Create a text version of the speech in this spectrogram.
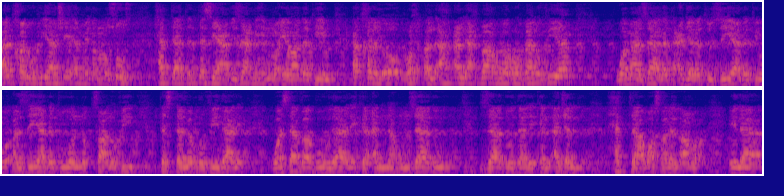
أدخلوا فيها شيئا من النصوص حتى تتسع بزعمهم وإرادتهم. أدخل الأحبار والرهبان فيها وما زالت عجلة الزيادة الزيادة والنقصان فيه تستمر في ذلك وسبب ذلك أنهم زادوا زادوا ذلك الأجل حتى وصل الأمر إلى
